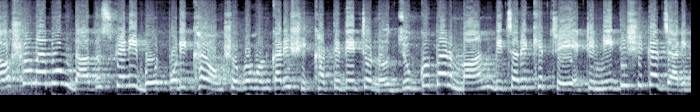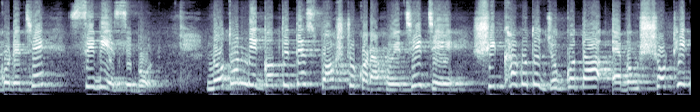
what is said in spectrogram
দশম এবং দ্বাদশ শ্রেণি বোর্ড পরীক্ষায় অংশগ্রহণকারী শিক্ষার্থীদের জন্য যোগ্যতার মান বিচারের ক্ষেত্রে একটি নির্দেশিকা জারি করেছে সিবিএসই বোর্ড। নতুন বিজ্ঞপ্তিতে স্পষ্ট করা হয়েছে যে শিক্ষাগত যোগ্যতা এবং সঠিক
